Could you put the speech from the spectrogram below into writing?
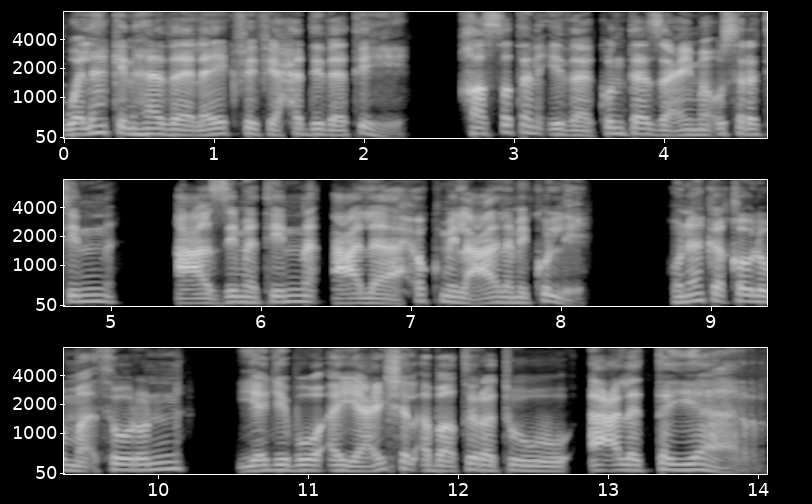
ولكن هذا لا يكفي في حد ذاته خاصة إذا كنت زعيم أسرة عازمة على حكم العالم كله. هناك قول مأثور يجب أن يعيش الأباطرة أعلى التيار.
